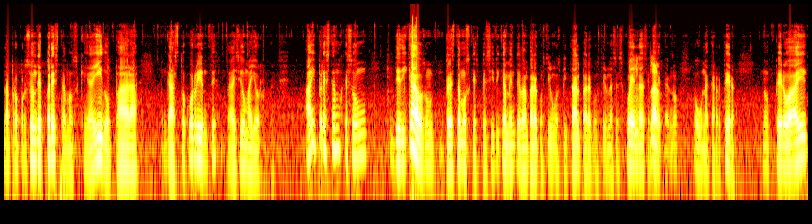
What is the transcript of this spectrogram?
la proporción de préstamos que ha ido para gasto corriente ha sido mayor. Hay préstamos que son dedicados, son préstamos que específicamente van para construir un hospital, para construir unas escuelas, o una carretera. ¿no? Pero hay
